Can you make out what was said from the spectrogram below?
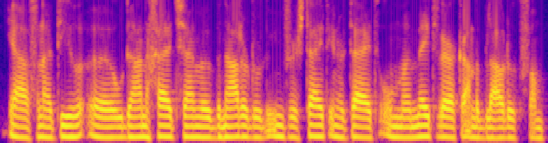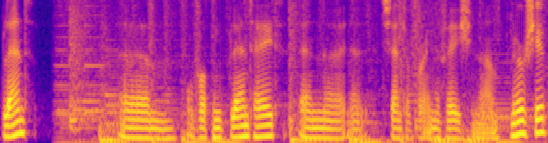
ja, vanuit die uh, hoedanigheid zijn we benaderd door de universiteit in de tijd om mee te werken aan de blauwdruk van Plant. Ehm, of wat nu Plant heet. En het Center for Innovation and Entrepreneurship.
